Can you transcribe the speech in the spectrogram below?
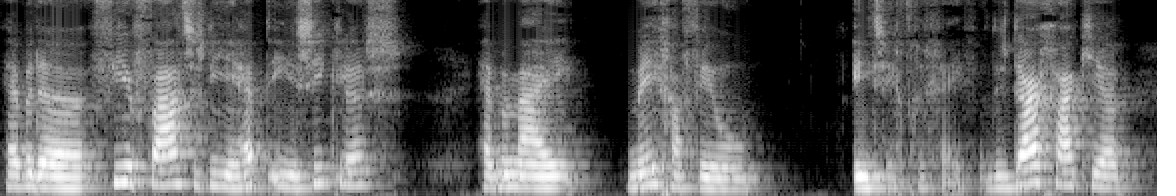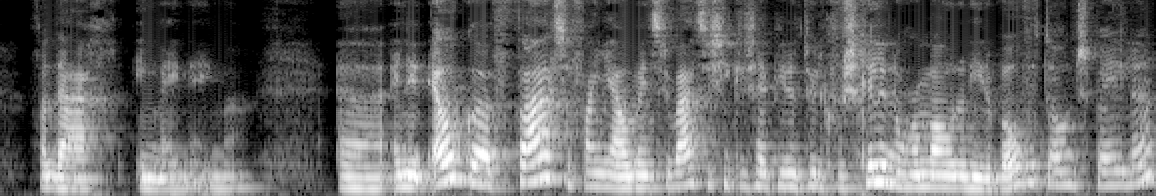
Hebben de vier fases die je hebt in je cyclus, hebben mij mega veel inzicht gegeven. Dus daar ga ik je vandaag in meenemen. Uh, en in elke fase van jouw menstruatiecyclus heb je natuurlijk verschillende hormonen die de boventoon spelen.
